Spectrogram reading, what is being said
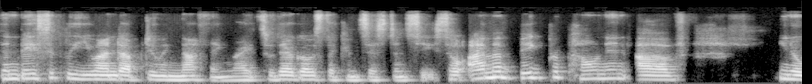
then basically you end up doing nothing, right? So there goes the consistency. So I'm a big proponent of, you know,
